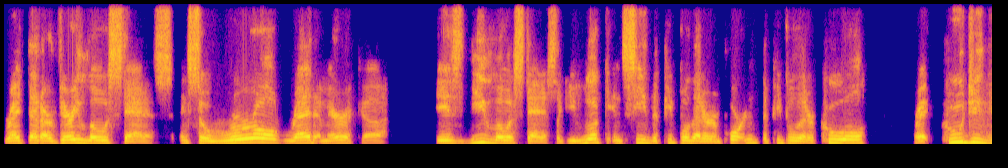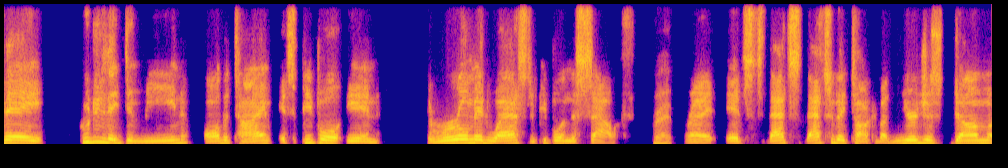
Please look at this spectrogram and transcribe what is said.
right? That are very low status, and so rural red America is the lowest status. Like you look and see the people that are important, the people that are cool, right? Who do they who do they demean all the time? It's people in the rural Midwest and people in the South. Right. Right. It's that's that's who they talk about. You're just dumb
